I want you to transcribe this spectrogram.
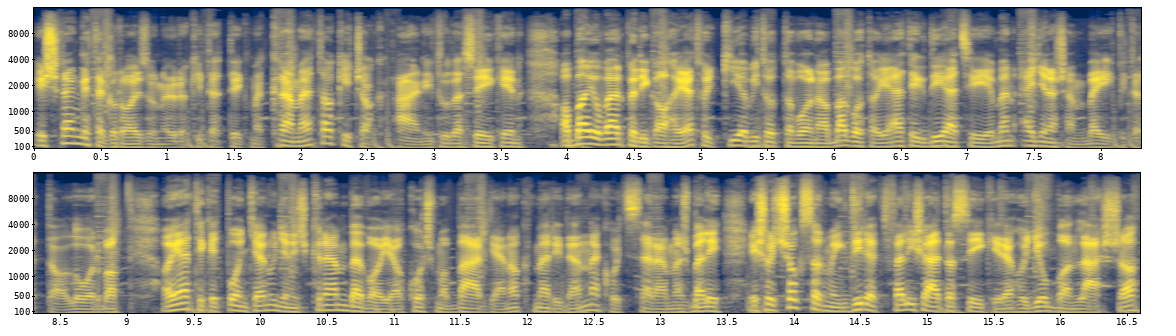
és rengeteg rajzon örökítették meg Kremet, aki csak állni tud a székén. A BioWare pedig ahelyett, hogy kijavította volna a bugot a játék DLC-jében, egyenesen beépítette a lorba. A játék egy pontján ugyan ugyanis Krem bevallja a kocsma bárgyának, Meridennek, hogy szerelmes belé, és hogy sokszor még direkt fel is állt a székére, hogy jobban lássa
